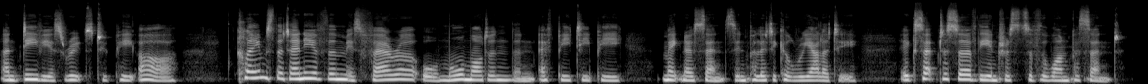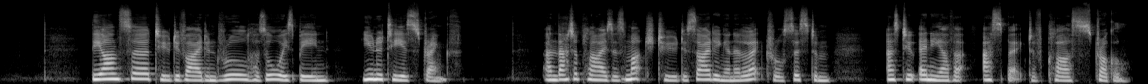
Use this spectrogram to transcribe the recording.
and devious routes to PR, Claims that any of them is fairer or more modern than FPTP make no sense in political reality, except to serve the interests of the 1%. The answer to divide and rule has always been unity is strength. And that applies as much to deciding an electoral system as to any other aspect of class struggle.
